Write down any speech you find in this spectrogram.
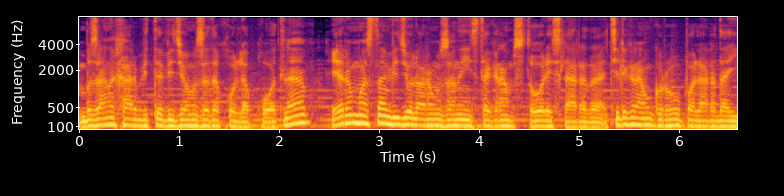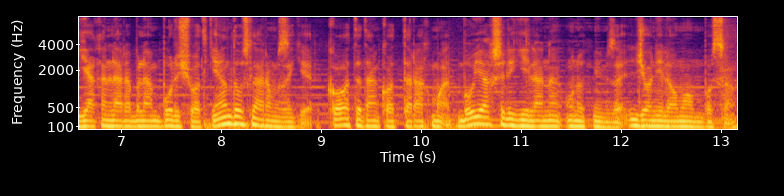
Bizani har bitta videomizda qo'llab-quvvatlab, erinmasdan videolarimizni Instagram storieslarida, Telegram gruppalarida yaqinlari bilan bo'lishayotgan do'stlarimizga kattadan katta rahmat. Bu yaxshiligingizni unutmaymiz. Joningiz omon bo'lsin.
